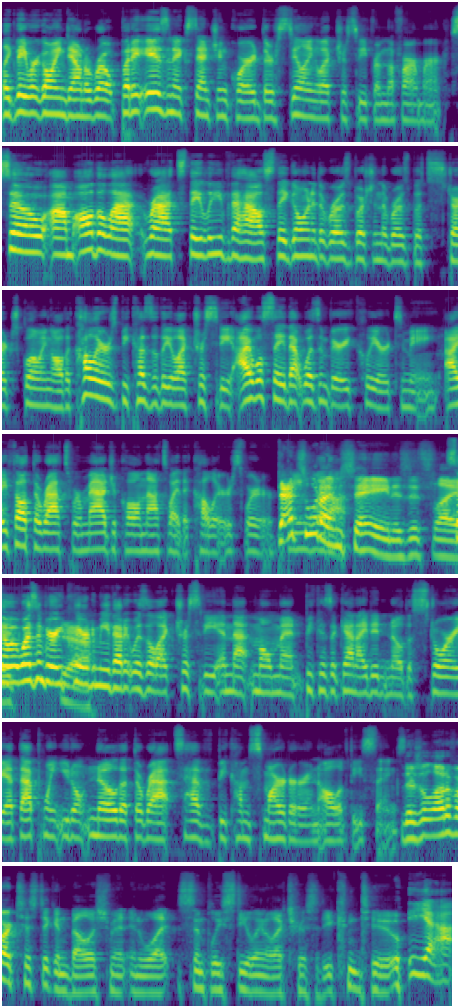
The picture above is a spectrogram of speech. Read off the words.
like they were going down a rope. But it is an extension cord. They're stealing electricity from the farmer. So um, all the la- rats they leave the house. They go into the rose bush, and the rose bush starts glowing all the colors because of the electricity. I will say that wasn't very clear to me. I thought the rats were magical, and that's why the colors were. That's what I'm up. saying is it's like So it wasn't very clear to me that it was electricity in that moment because again, I didn't know the story. At that point, you don't know that the rats have become smarter and all of these things. There's a lot of artistic embellishment in what simply stealing electricity can do. Yeah.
